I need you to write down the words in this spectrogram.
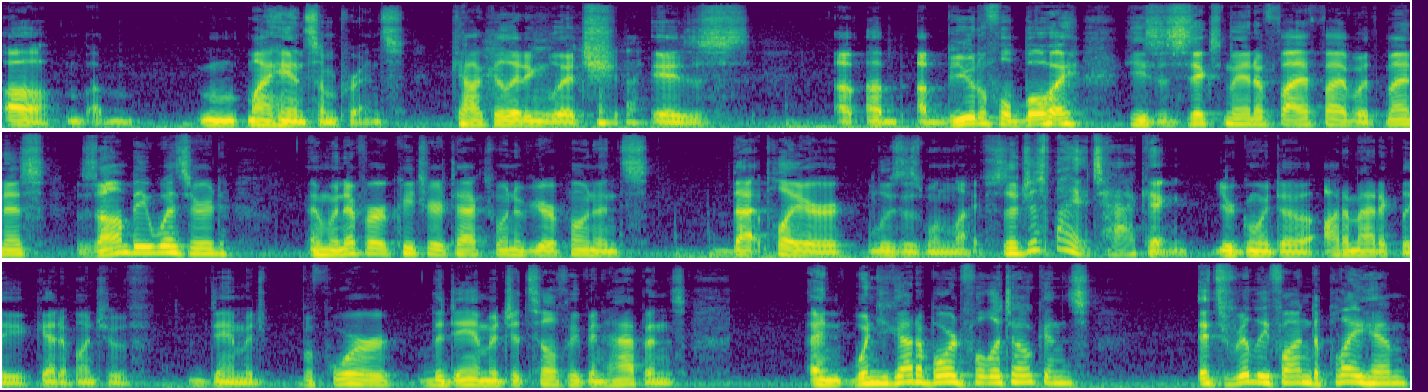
Oh, my handsome prince. Calculating Lich is a, a, a beautiful boy. He's a six mana five five with menace, zombie wizard, and whenever a creature attacks one of your opponents, that player loses one life. So just by attacking, you're going to automatically get a bunch of damage before the damage itself even happens. And when you got a board full of tokens, it's really fun to play him,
